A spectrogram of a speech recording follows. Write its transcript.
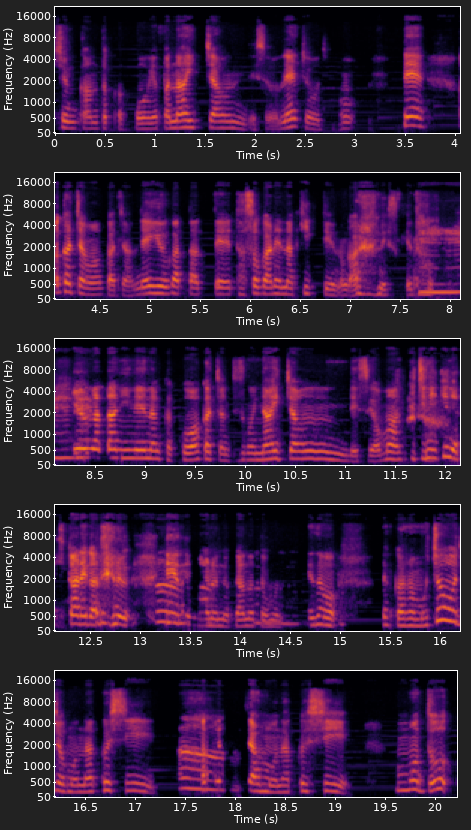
瞬間とか、こう、やっぱ泣いちゃうんですよね、長女も。で、赤ちゃんは赤ちゃんで、夕方って黄昏泣きっていうのがあるんですけど、夕方にね、なんかこう赤ちゃんってすごい泣いちゃうんですよ。まあ、一日の疲れが出るっていうのもあるのかなと思うんですけど、だからもう長女も泣くし、赤ちゃんも泣くし、もうど、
